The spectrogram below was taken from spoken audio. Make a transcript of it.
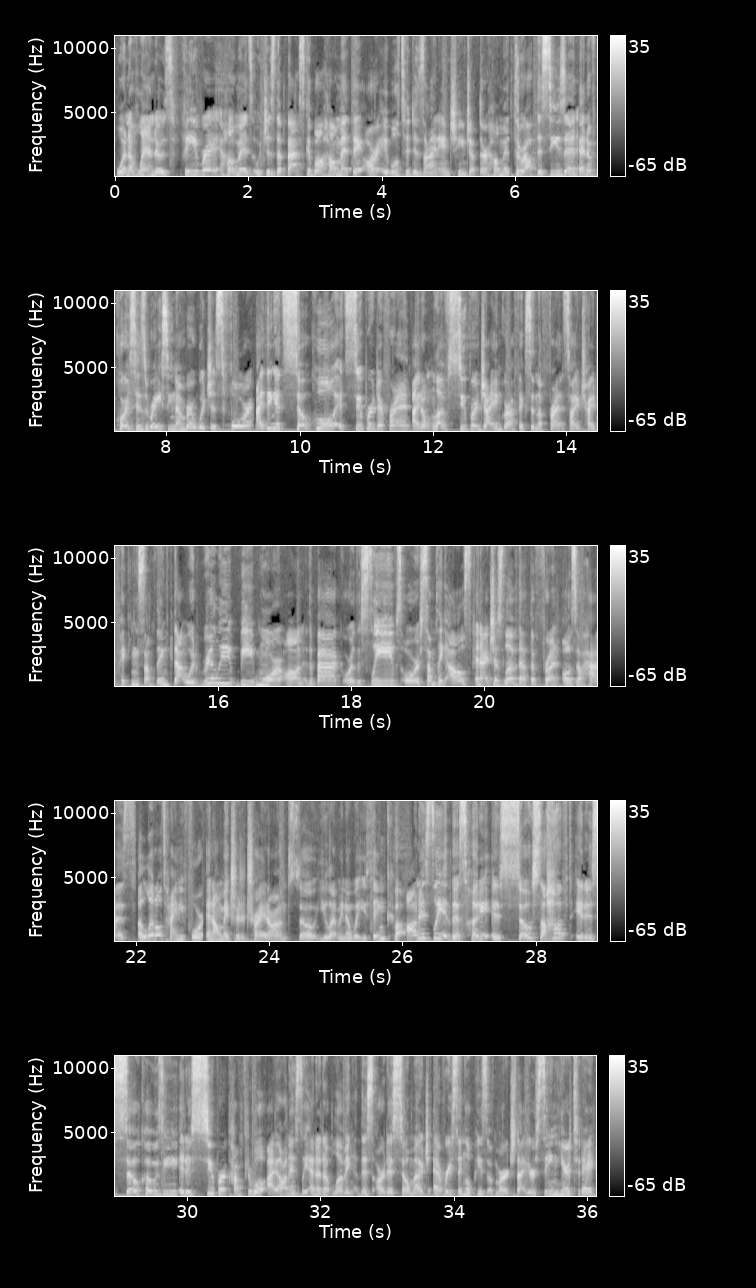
one of Lando's favorite helmets, which is the basketball helmet. They are able to design and change up their helmet throughout the season. And of course his racing number, which is four. I think it's so cool. It's super different. I don't love super giant graphics in the front, so I tried picking something that would really be more on the back or the sleeves or something else. And I just love that the front also has a little tiny four and I'll make sure to try it on so you let me know what you think. But honestly, this hoodie is so soft. It is so cozy. It is super comfortable. I honestly ended up loving this artist so much. Every single piece of merch that you're seeing here today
